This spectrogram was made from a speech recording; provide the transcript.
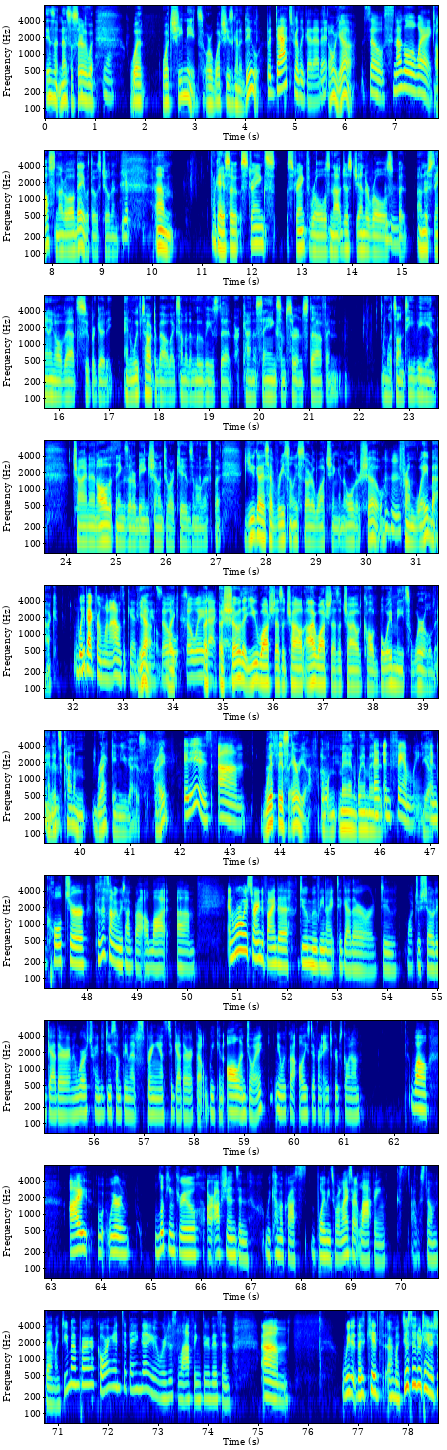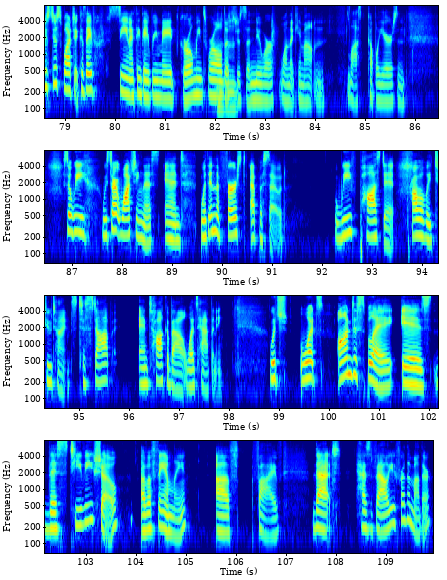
isn't necessarily it's- what yeah. what what she needs or what she's gonna do. But Dad's really good at it. Oh yeah, So snuggle away. I'll snuggle all day with those children. Yep. Um, okay, so strengths, strength roles, not just gender roles, Mhm. but understanding all of that's super good. And we've talked about like some of the movies that are kind of saying some certain stuff and what's on TV and China and all the things that are being shown to our kids and all this. But you guys have recently started watching an older show Mhm. from way back. Way back from when I was a kid. I Yeah, mean, so like so way a, back. a guys. show that you watched as a child, I watched as a child called Boy Meets World, and Mhm. it's kind of wrecking you guys, right? It is. Um, With this area of Well, men, women, and and family Yeah. and culture because it's something we talk about a lot. Um, and we're always trying to find a do a movie night together or do watch a show together. I mean, we're always trying to do something that's bringing us together that we can all enjoy. You know, we've got all these different age groups going on. Well, I w- we're looking through our options and we come across Boy Meets World and I start laughing because I was telling Ben like, "Do you remember Corey and Topanga?" You know, we're just laughing through this and um we did, the kids I'm like just entertain us just just watch it because they've seen I think they remade Girl Meets World Mhm. it's just a newer one that came out in the last couple years and so we we start watching this and within the first episode we've paused it probably two times to stop and talk about what's happening which what's on display is this TV show of a family of five that has value for the mother,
